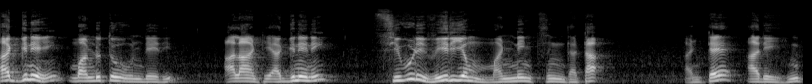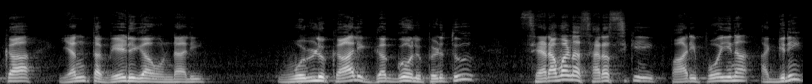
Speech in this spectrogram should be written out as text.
అగ్ని మండుతూ ఉండేది. అలాంటి అగ్నిని శివుడి వీర్యం మండించిందట అంటే అది ఇంకా ఎంత వేడిగా ఉండాలి? ఒళ్ళు కాలి గగ్గోలు పెడుతూ శరవణ సరస్సుకి పారిపోయిన అగ్ని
